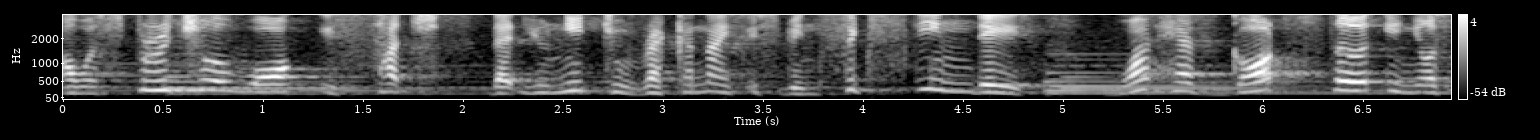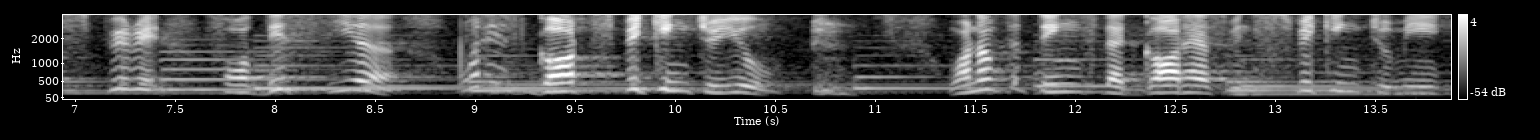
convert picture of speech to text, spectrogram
Our spiritual walk is such that you need to recognize it's been 16 days. What has God stirred in your spirit for this year? What is God speaking to you? One of the things that God has been speaking to me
